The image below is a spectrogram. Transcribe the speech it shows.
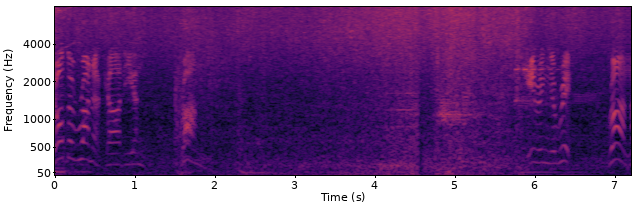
You're the runner, Guardian. Run! Hearing the rift. Run!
